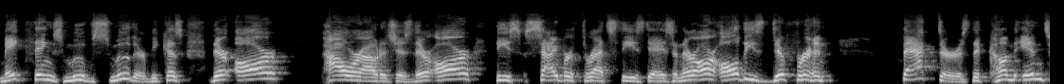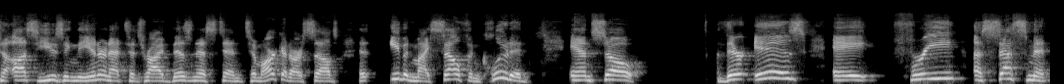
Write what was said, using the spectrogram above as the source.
make things move smoother because there are power outages, there are these cyber threats these days, and there are all these different factors that come into us using the internet to drive business and to market ourselves, even myself included. And so there is a free assessment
